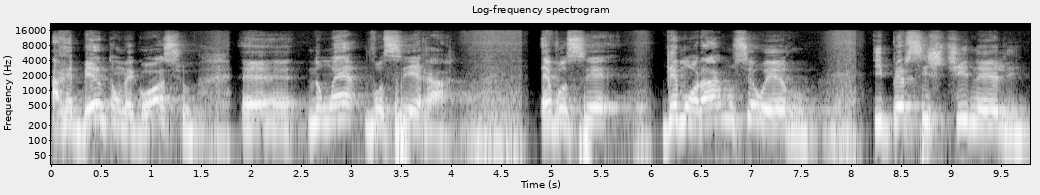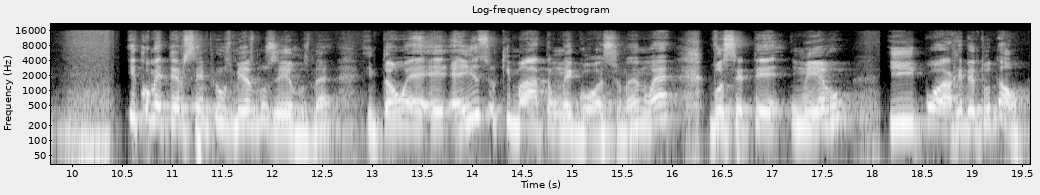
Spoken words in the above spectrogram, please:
arrebenta um negócio é, não é você errar, é você demorar no seu erro e persistir nele e cometer sempre os mesmos erros, né? Então é, é, é, isso que mata um negócio, né? Não é você ter um erro e, pô, arrebentou. Não.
